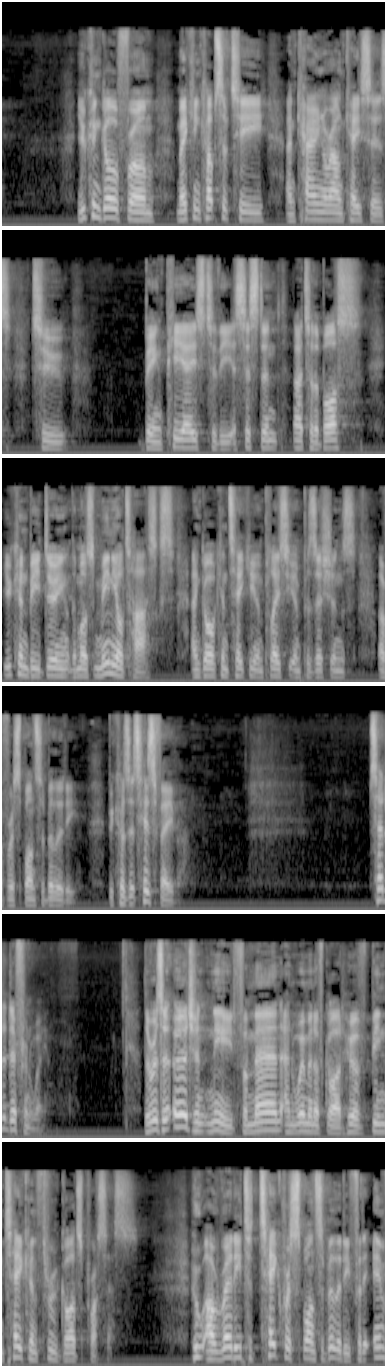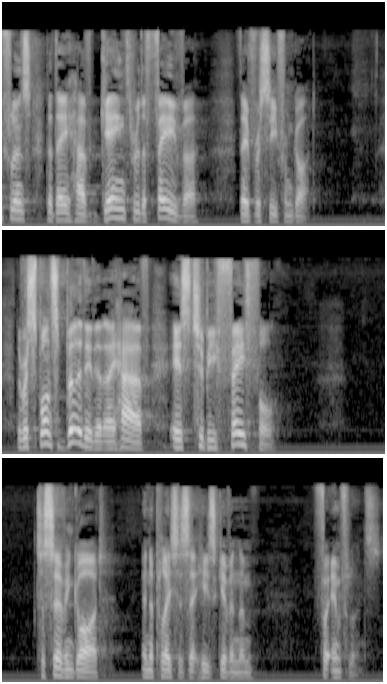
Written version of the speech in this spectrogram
You can go from making cups of tea and carrying around cases to being PAs to the assistant, uh, to the boss. You can be doing the most menial tasks, and God can take you and place you in positions of responsibility because it's His favor. Said a different way, there is an urgent need for men and women of God who have been taken through God's process, who are ready to take responsibility for the influence that they have gained through the favor they've received from God. The responsibility that they have is to be faithful to serving God in the places that He's given them for influence.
